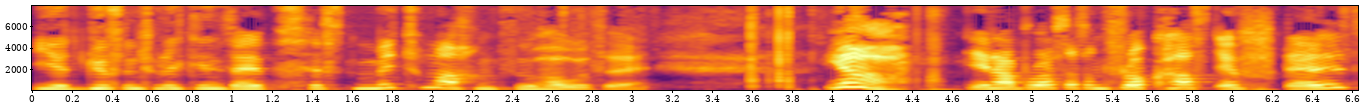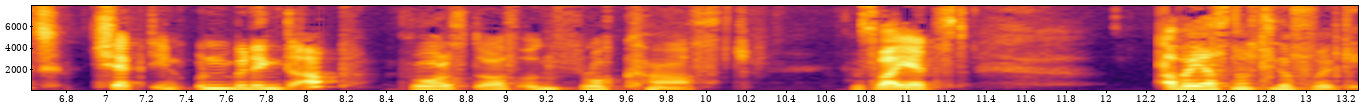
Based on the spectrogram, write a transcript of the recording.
Ihr dürft natürlich den Selbsttest mitmachen zu Hause. Ja, den hat Brawl Stars und Vlogcast erstellt. Checkt ihn unbedingt ab. Brawl Stars und Vlogcast. Und zwar jetzt. Aber erst nach dieser Folge.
